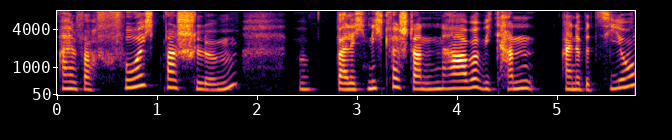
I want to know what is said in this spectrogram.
einfach furchtbar schlimm, weil ich nicht verstanden habe, wie kann eine Beziehung,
